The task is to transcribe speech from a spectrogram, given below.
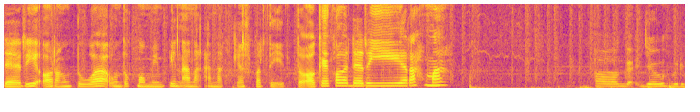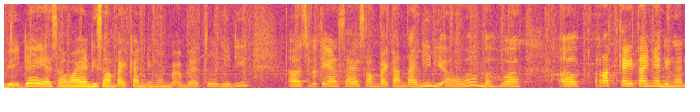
dari orang tua untuk memimpin anak-anaknya seperti itu. Oke, kalau dari Rahma, Eh, nggak jauh berbeda ya sama yang disampaikan dengan Mbak Batul. Jadi eh, seperti yang saya sampaikan tadi di awal bahwa erat kaitannya dengan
